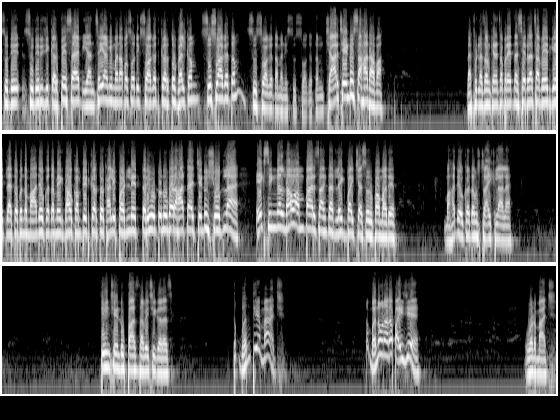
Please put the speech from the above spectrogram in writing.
सुधीर सुधीरजी करपे साहेब यांचंही आम्ही मनापासून अधिक स्वागत करतो. वेलकम सुस्वागतम. सुस्वागतम आणि सुस्वागतम. चार चेंडू सहा धावा. बॅकफुटला जाऊन खेळण्याचा प्रयत्न. शरीराचा वेध घेतलाय तोपर्यंत महादेव कदम एक धाव कंप्लीट करतोय. खाली पडले तरी उठून उभं राहत आहे चेंडू शोधलाय. एक सिंगल धाव अंपायर सांगतात लेग बाईकच्या स्वरूपामध्ये. महादेव कदम स्ट्राईकला आलाय. तीन चेंडू पाच धावेची गरज. तर बनतीये मॅच बनवणारा पाहिजे. वड मॅच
